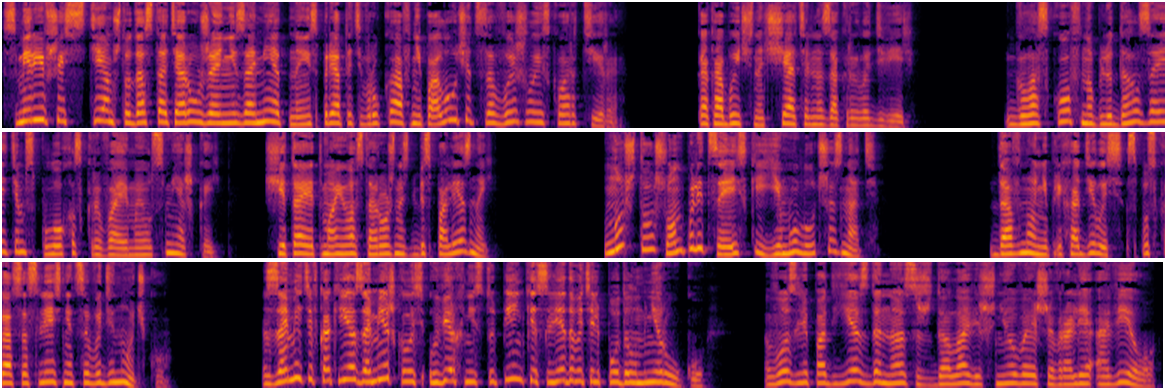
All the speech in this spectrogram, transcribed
Смирившись с тем, что достать оружие незаметно и спрятать в рукав не получится, вышла из квартиры. Как обычно, тщательно закрыла дверь. Глазков наблюдал за этим с плохо скрываемой усмешкой. Считает мою осторожность бесполезной? Ну что ж, он полицейский, ему лучше знать. Давно не приходилось спускаться с лестницы в одиночку. Заметив, как я замешкалась у верхней ступеньки, следователь подал мне руку. Возле подъезда нас ждала вишневая «Шевроле Авео».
